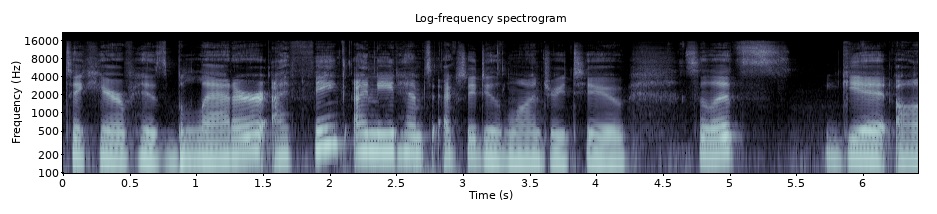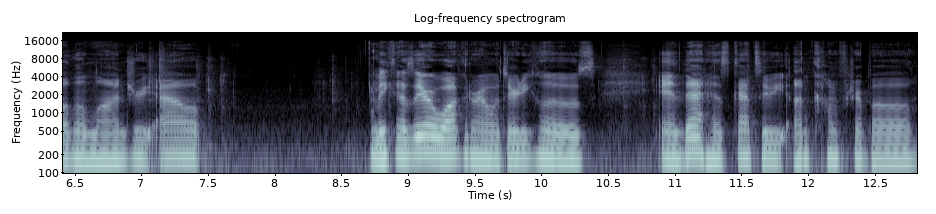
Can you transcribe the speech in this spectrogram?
take care of his bladder. I think I need him to actually do the laundry too. So let's get all the laundry out because they are walking around with dirty clothes, and that has got to be uncomfortable.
